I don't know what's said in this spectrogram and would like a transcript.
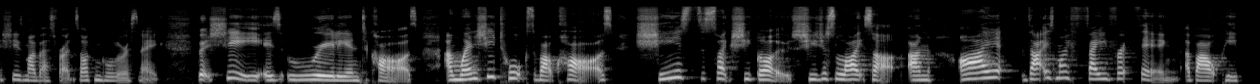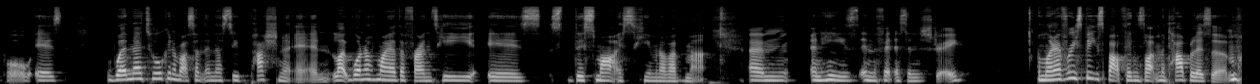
she's my best friend, so I can call her a snake. But she is really into cars. And when she talks about cars, she is just like, she glows. She just lights up. And I, that is my favorite thing about people is when they're talking about something they're super passionate in, like one of my other friends, he is the smartest human I've ever met. Um, and he's in the fitness industry. And whenever he speaks about things like metabolism,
